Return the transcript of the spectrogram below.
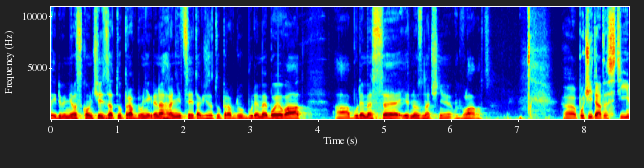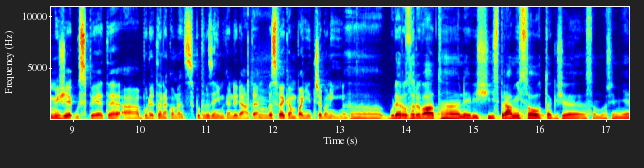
kdyby měl skončit za tu pravdu někde na hranici, takže za tu pravdu budeme bojovat a budeme se jednoznačně odvolávat. Eh, počítáte s tím, že uspějete a budete nakonec potvrzeným kandidátem ve své kampani, třeba nyní? Eh, bude rozhodovat nejvyšší správní soud, takže samozřejmě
